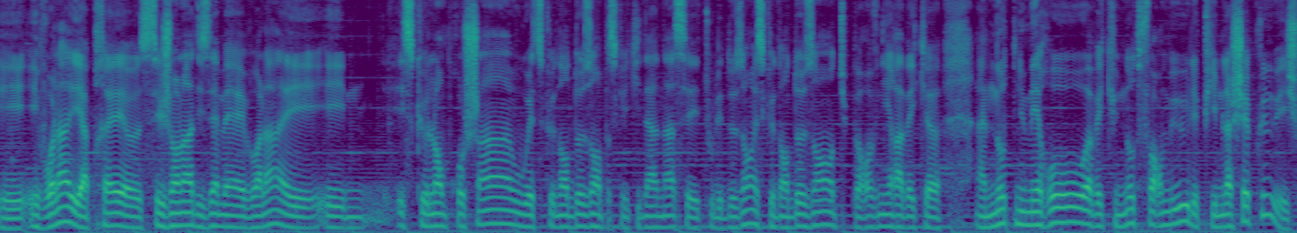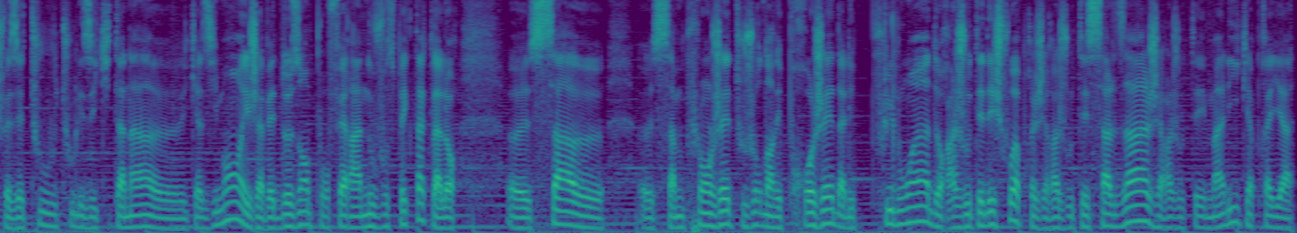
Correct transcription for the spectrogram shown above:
et, voilà, et après, euh, ces gens-là disaient, mais voilà, est-ce que l'an prochain ou est-ce que dans deux ans, parce que Kidana c'est tous les deux ans, est-ce que dans deux ans tu peux revenir avec euh, un autre numéro, avec une autre formule? Et puis il me lâchait plus, et je faisais tous les Ekitana euh, quasiment, et j'avais deux ans pour faire un nouveau spectacle. Alors ça, ça me plongeait toujours dans des projets d'aller plus loin, de rajouter des chevaux. Après j'ai rajouté Salsa, j'ai rajouté Malik, après il y a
